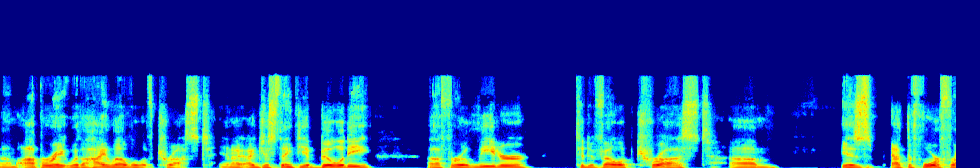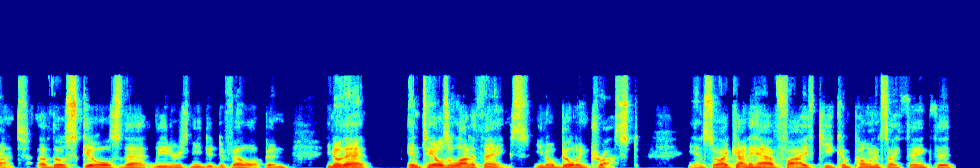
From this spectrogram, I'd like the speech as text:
um, operate with a high level of trust. And I, I just think the ability uh, for a leader to develop trust um, is at the forefront of those skills that leaders need to develop. And, you know, that entails a lot of things, you know, building trust. And so I kind of have five key components I think that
